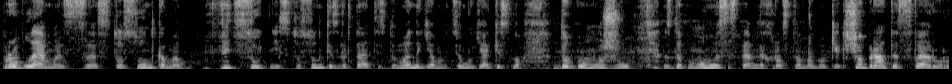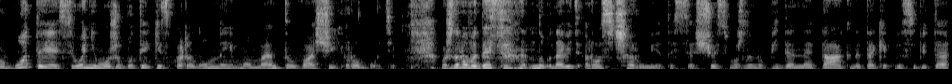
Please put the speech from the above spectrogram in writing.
проблеми з стосунками, відсутність стосунків, звертайтесь до мене, я вам в цьому якісно допоможу з допомогою системних розстановок. Якщо брати сферу роботи, сьогодні може бути якийсь переломний момент у вашій роботі. Можливо, ви десь ну навіть розчаруєтеся. Щось можливо піде не так, не так, як ви собі те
